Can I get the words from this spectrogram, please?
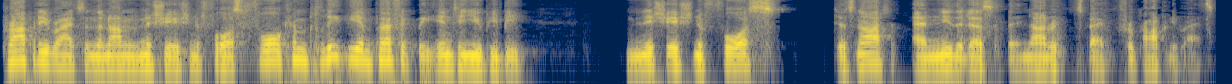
Property rights and the non-initiation of force fall completely and perfectly into UPB. The initiation of force does not, and neither does the non-respect for property rights.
